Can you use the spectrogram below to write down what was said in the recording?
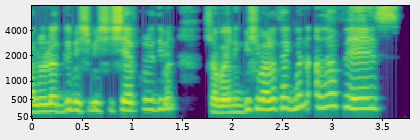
ভালো লাগলে বেশি বেশি শেয়ার করে দিবেন। সবাই অনেক বেশি ভালো থাকবেন। আল্লাহ হাফেজ।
